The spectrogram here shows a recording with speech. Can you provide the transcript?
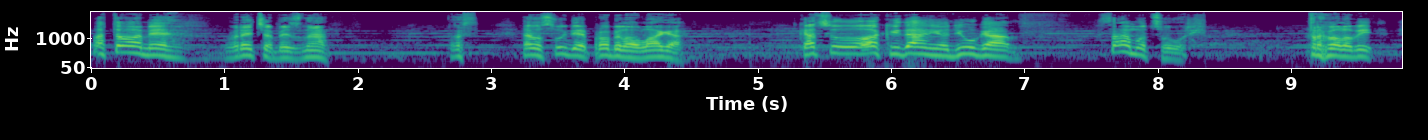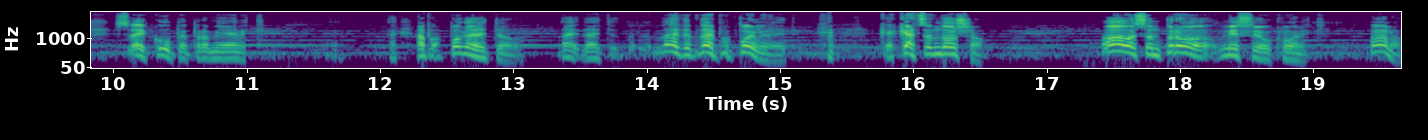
A to vam je vreća bez dna. Evo svugdje je probila vlaga. Kad su ovakvi dani od juga, samo curi. Trebalo bi sve kupe promijeniti. A pa, pogledajte ovo. Daj, dajte, dajte, daj, pa pogledajte. Kad sam došao. Ovo sam prvo mislio ukloniti. Ono,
